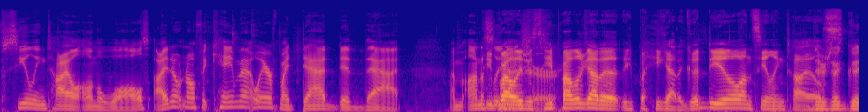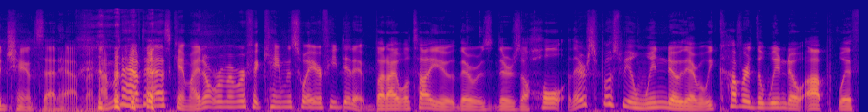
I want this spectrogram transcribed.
ceiling tile on the walls. I don't know if it came that way or if my dad did that. I'm honestly He probably not just sure. he probably got a he, he got a good deal on ceiling tiles. There's a good chance that happened. I'm gonna have to ask him. I don't remember if it came this way or if he did it, but I will tell you there was there's a whole there's supposed to be a window there, but we covered the window up with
